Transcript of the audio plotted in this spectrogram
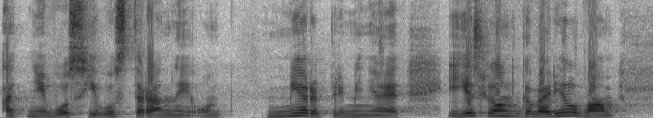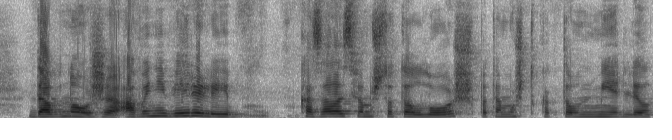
от него, с его стороны, он меры применяет. И если он говорил вам давно уже, а вы не верили, казалось вам что-то ложь, потому что как-то он медлил.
